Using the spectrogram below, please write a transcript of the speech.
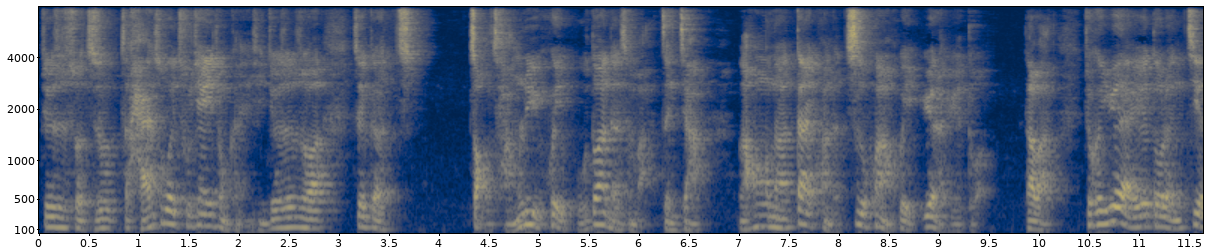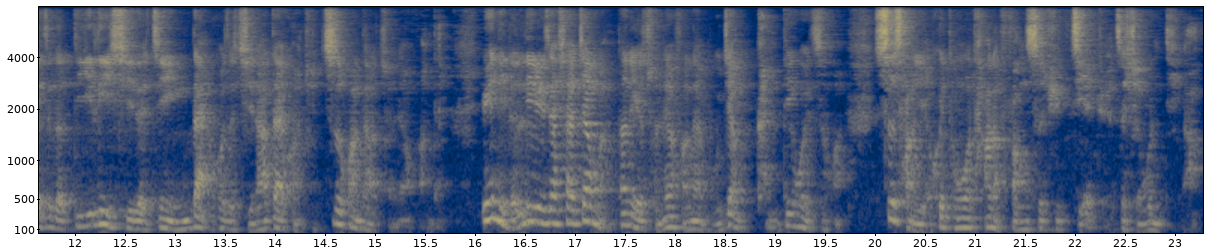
就是说只还是会出现一种可能性，就是说这个。找偿率会不断的什么增加，然后呢，贷款的置换会越来越多，知道吧？就会越来越多人借这个低利息的经营贷或者其他贷款去置换他的存量房贷，因为你的利率在下降嘛，但你的存量房贷不降，肯定会置换，市场也会通过它的方式去解决这些问题啊，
